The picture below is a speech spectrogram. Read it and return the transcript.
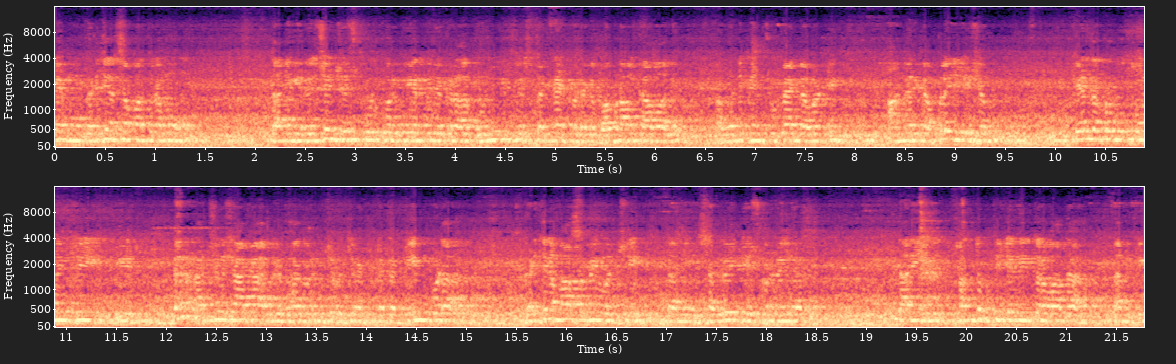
మేము గడిచిన సంవత్సరము దానికి రెసిడెన్షియల్ స్కూల్ కొరకు ఎనిమిది ఎకరాల భూమికి ప్లస్ తగినటువంటి భవనాలు కావాలి. అవన్నీ మేము చూపాం కాబట్టి ఆ మేరకు అప్లై చేశాము కేంద్ర ప్రభుత్వం నుంచి ఈ రక్షణ శాఖ విభాగం నుంచి వచ్చినటువంటి టీం కూడా గడిచిన మాసమే వచ్చి దాన్ని సర్వే చేసుకుని వెళ్ళారు. దాని సంతృప్తి చెందిన తర్వాత దానికి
